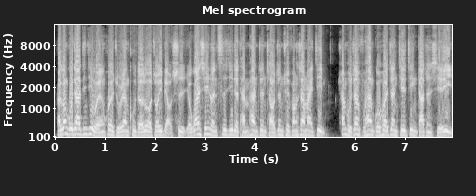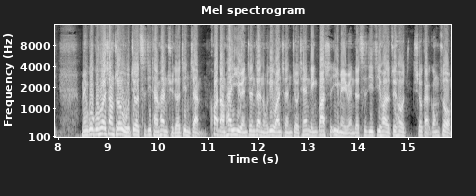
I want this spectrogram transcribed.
白宫国家经济委员会主任库德洛周一表示，有关新一轮刺激的谈判正朝正确方向迈进。川普政府和国会正接近达成协议。美国国会上周五就刺激谈判取得进展，跨党派议员正在努力完成九千零八十亿美元的刺激计划的最后修改工作。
